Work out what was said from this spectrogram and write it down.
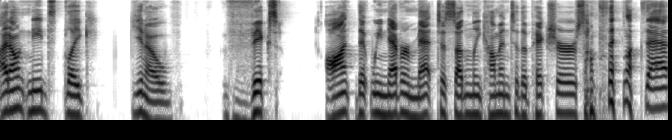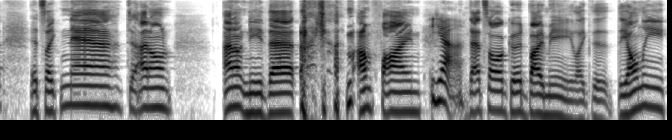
i don't need like you know vic's aunt that we never met to suddenly come into the picture or something like that it's like nah i don't i don't need that I'm, I'm fine Yeah. that's all good by me. Like the the only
